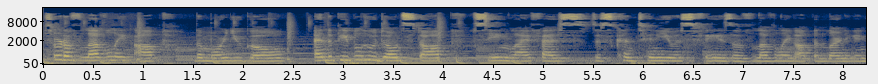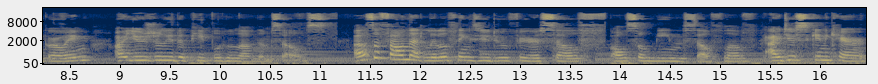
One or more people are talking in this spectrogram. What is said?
sort of leveling up the more you go. And the people who don't stop seeing life as this continuous phase of leveling up and learning and growing are usually the people who love themselves. I also found that little things you do for yourself also mean self-love. I do skincare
